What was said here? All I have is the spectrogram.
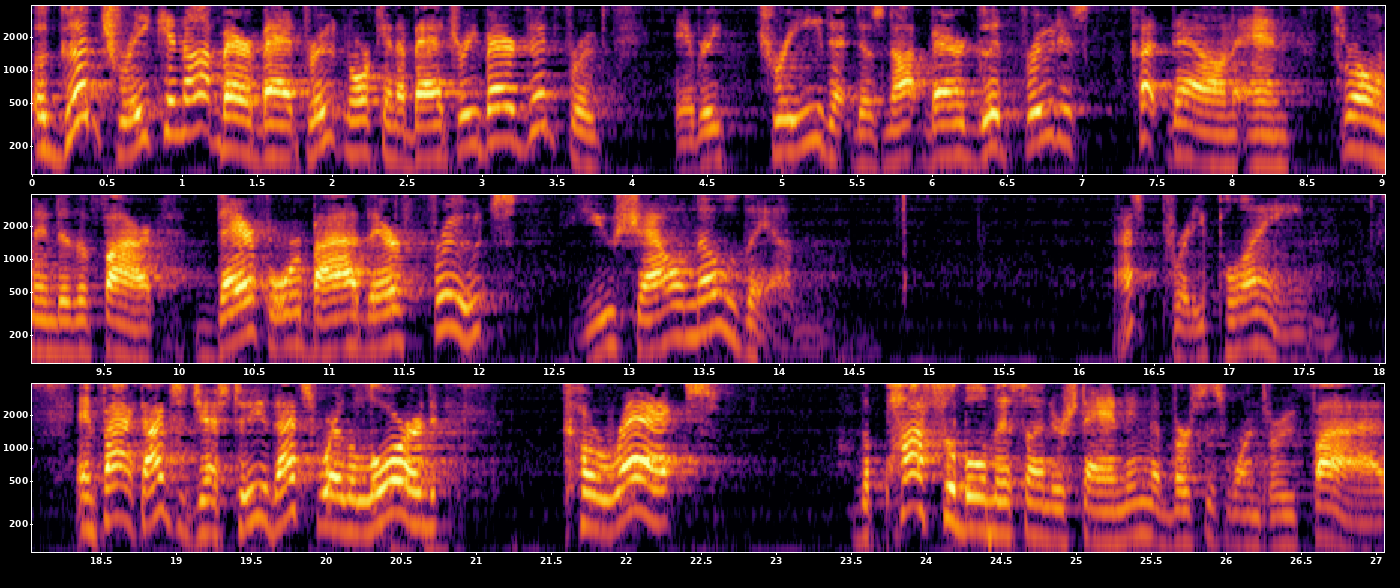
A good tree cannot bear bad fruit, nor can a bad tree bear good fruit. Every tree that does not bear good fruit is cut down and thrown into the fire. Therefore, by their fruits you shall know them. That's pretty plain. In fact, I'd suggest to you that's where the Lord corrects the possible misunderstanding of verses 1 through 5.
